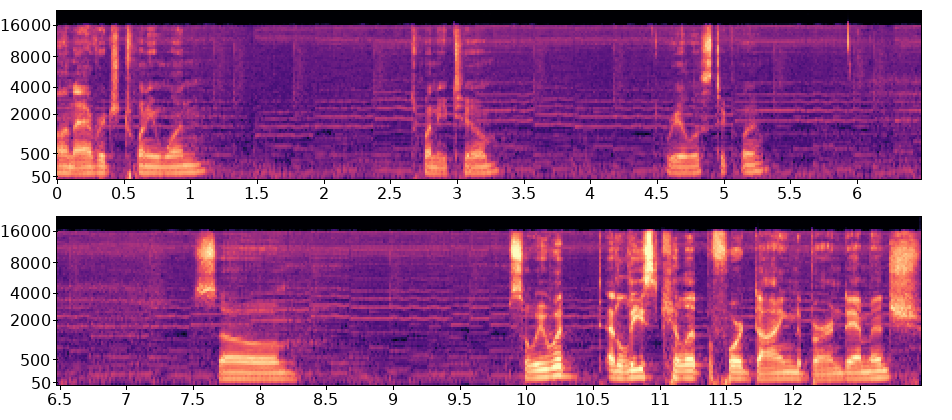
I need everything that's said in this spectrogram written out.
On average 21. 22. Realistically. So... So we would at least kill it before dying to burn damage.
